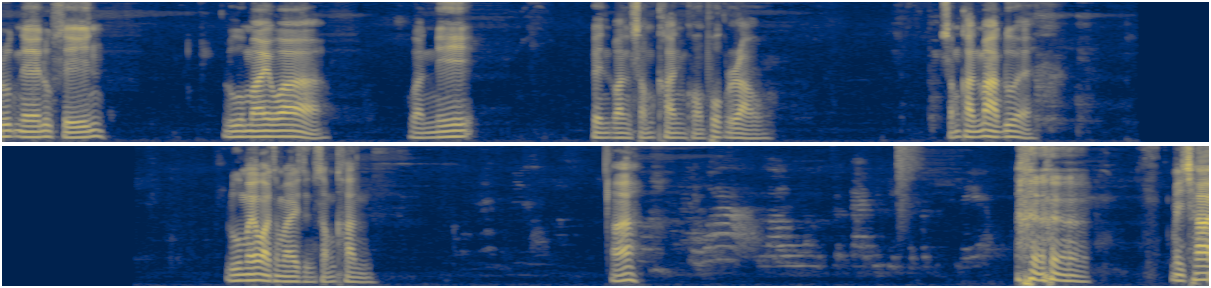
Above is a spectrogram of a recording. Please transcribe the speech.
ลูกเนรลูกศีล รู้ไหมว่าวันนี้เป็นวันสำคัญของพวกเราสำคัญมากด้วย รู้ไหมว่าทำไมถึงสำคัญฮะไม่ใช่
